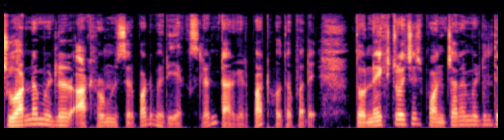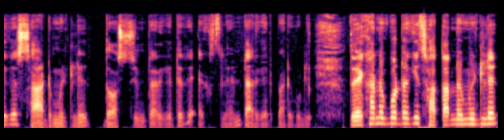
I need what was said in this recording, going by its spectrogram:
চুয়ান্ন মিডলের আঠারো উনিশের part very excellent target part হতে পারে। তো নেক্সট রয়েছে পঞ্চান্ন মিডল থেকে ষাট মিডলের দশ সিম টার্গেটের এক্সেলেন্ট টার্গেট পার্টগুলি তো এখানে পড়ে রাখি সাতান্ন মিডলের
